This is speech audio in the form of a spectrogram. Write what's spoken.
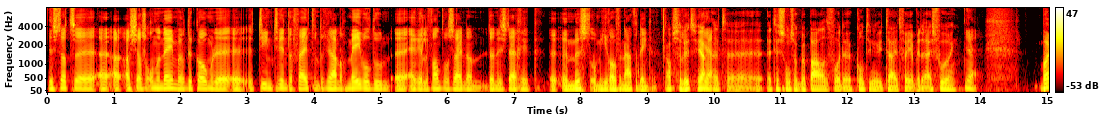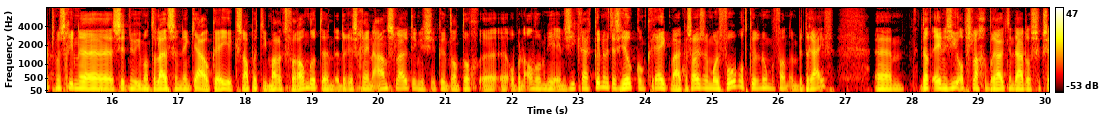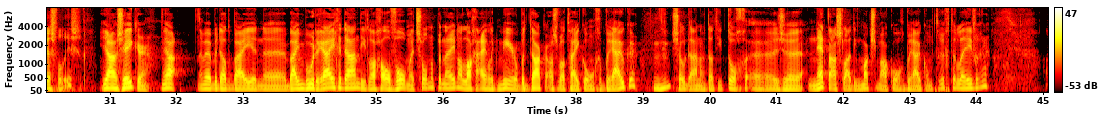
Dus dat uh, als je als ondernemer de komende uh, 10, 20, 25 jaar nog mee wil doen uh, en relevant wil zijn, dan, dan is het eigenlijk een must om hierover na te denken. Absoluut, ja. ja. Het, het is soms ook bepalend voor de continuïteit van je bedrijfsvoering. Ja. Bart, misschien zit nu iemand te luisteren en denkt, ja oké, okay, ik snap het, die markt verandert en er is geen aansluiting, dus je kunt dan toch op een andere manier energie krijgen. Kunnen we het eens heel concreet maken? Zou je eens een mooi voorbeeld kunnen noemen van een bedrijf? Um, dat energieopslag gebruikt en daardoor succesvol is? Ja, zeker. Ja. En we hebben dat bij een, uh, bij een boerderij gedaan. Die lag al vol met zonnepanelen. Lag eigenlijk meer op het dak als wat hij kon gebruiken. Mm -hmm. Zodanig dat hij toch zijn netaansluiting maximaal kon gebruiken om terug te leveren.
